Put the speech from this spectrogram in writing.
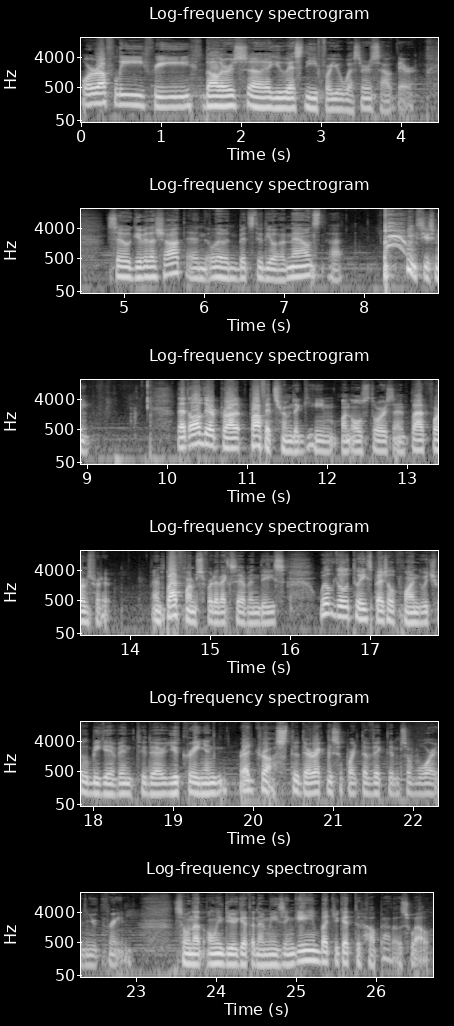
or roughly $3 uh, USD for you Westerners out there. So give it a shot, and 11 Bit Studio announced that excuse me, that all of their pro- profits from the game on all stores and platforms for the and platforms for the next seven days will go to a special fund which will be given to the Ukrainian Red Cross to directly support the victims of war in Ukraine. So not only do you get an amazing game, but you get to help out as well.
